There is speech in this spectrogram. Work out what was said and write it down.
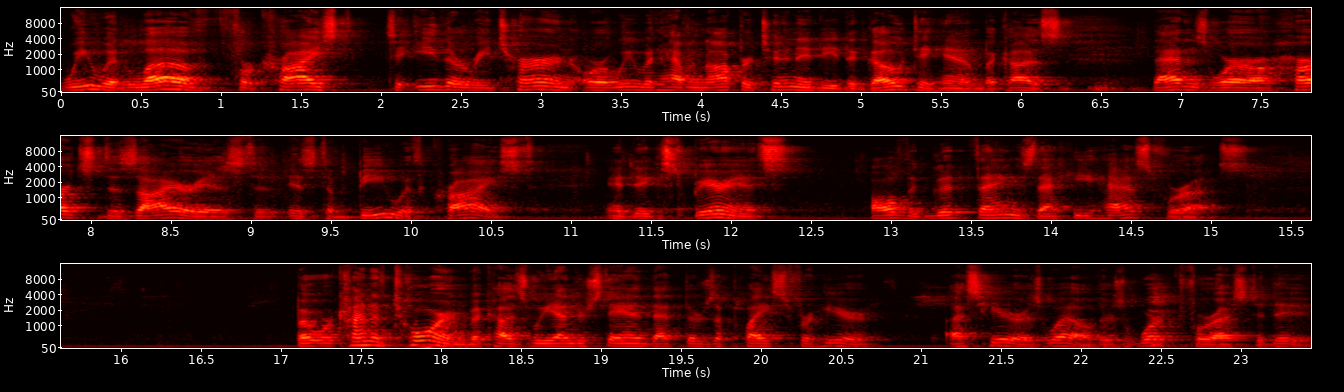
we would love for Christ to either return or we would have an opportunity to go to Him because that is where our heart's desire is to, is to be with Christ and to experience all the good things that He has for us. But we're kind of torn because we understand that there's a place for here, us here as well. There's work for us to do.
